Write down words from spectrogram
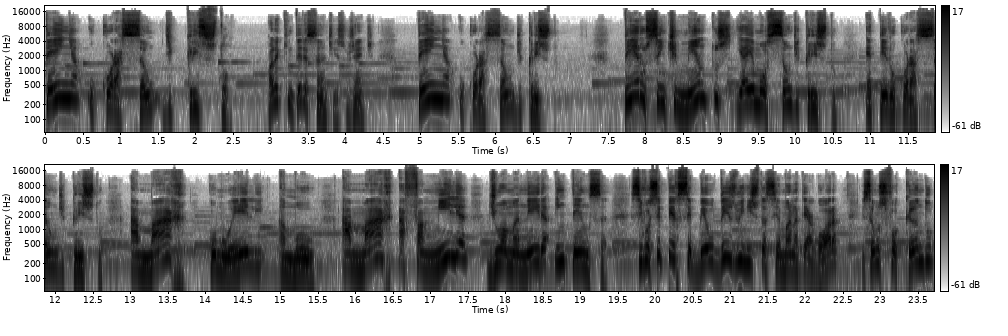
tenha o coração de Cristo. Olha que interessante isso, gente. Tenha o coração de Cristo. Ter os sentimentos e a emoção de Cristo é ter o coração de Cristo, amar como ele amou, amar a família de uma maneira intensa. Se você percebeu desde o início da semana até agora, estamos focando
